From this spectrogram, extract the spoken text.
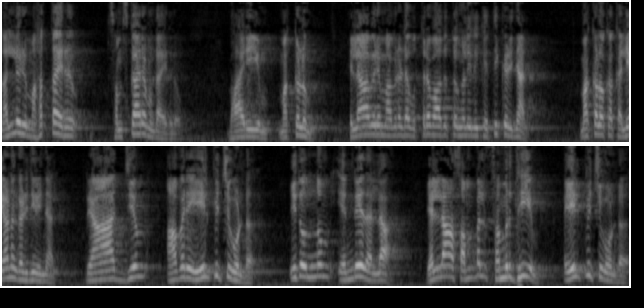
നല്ലൊരു മഹത്തായ ഒരു സംസ്കാരം സംസ്കാരമുണ്ടായിരുന്നു. ഭാര്യയും മക്കളും എല്ലാവരും അവരുടെ ഉത്തരവാദിത്വങ്ങളിലേക്ക് എത്തിക്കഴിഞ്ഞാൽ മക്കളൊക്കെ കല്യാണം കഴിഞ്ഞു കഴിഞ്ഞാൽ രാജ്യം അവരെ ഏൽപ്പിച്ചുകൊണ്ട് ഇതൊന്നും എന്റേതല്ല. എല്ലാ സമ്പൽ സമൃദ്ധിയും ഏൽപ്പിച്ചുകൊണ്ട്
